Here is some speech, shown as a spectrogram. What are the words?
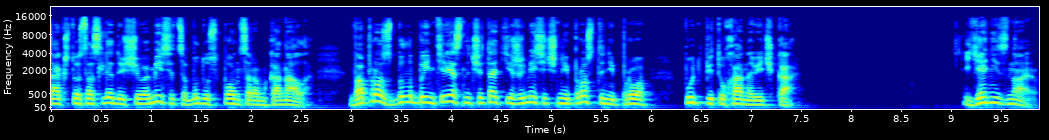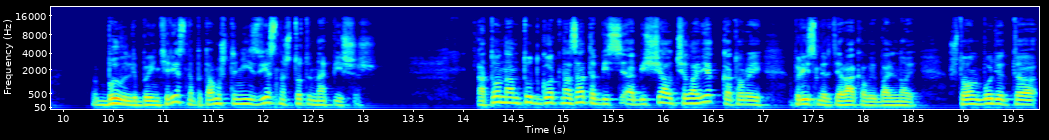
Так что со следующего месяца буду спонсором канала. Вопрос, было бы интересно читать ежемесячные простыни про путь петуха-новичка. Я не знаю, было ли бы интересно, потому что неизвестно, что ты напишешь. А то нам тут год назад обещал человек, который при смерти раковый больной, что он будет э,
